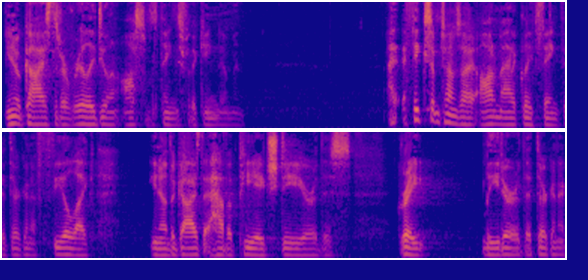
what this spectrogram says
you know, guys that are really doing awesome things for the kingdom. And I think sometimes I automatically think that they're going to feel like, you know, the guys that have a PhD or this great leader that they're going to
